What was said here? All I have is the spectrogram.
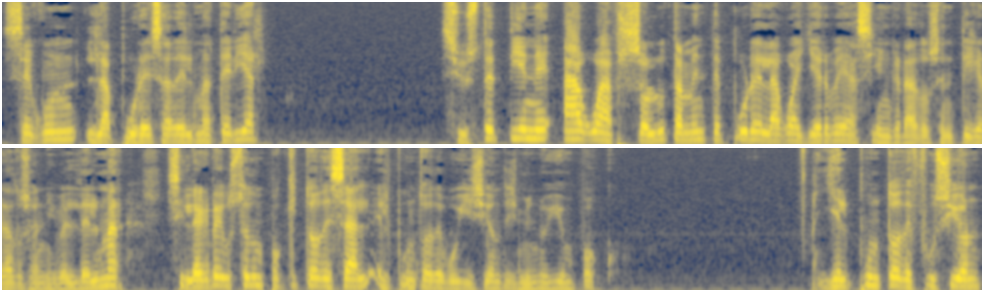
según la pureza del material. Si usted tiene agua absolutamente pura, el agua hierve a 100 grados centígrados a nivel del mar. Si le agrega usted un poquito de sal, el punto de ebullición disminuye un poco. Y el punto de fusión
